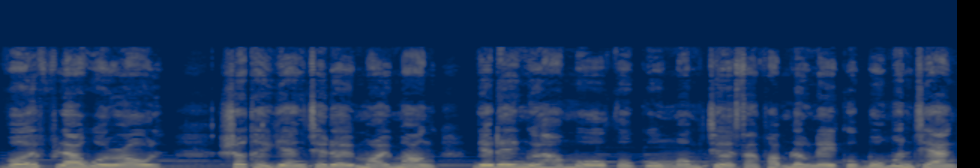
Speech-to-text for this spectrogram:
với Flower Roll. Sau thời gian chờ đợi mỏi mòn, giờ đây người hâm mộ vô cùng mong chờ sản phẩm lần này của bốn anh chàng.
